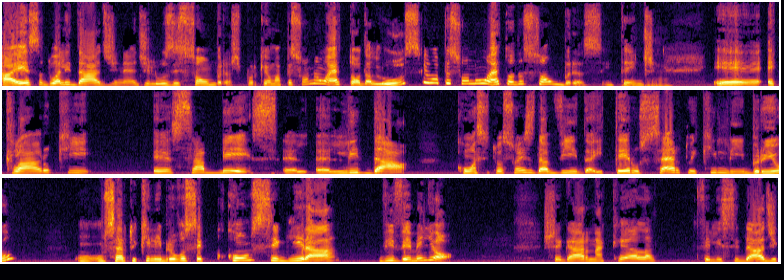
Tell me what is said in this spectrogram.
a essa dualidade, né, de luz e sombras, porque uma pessoa não é toda luz e uma pessoa não é toda sombras, entende? Uhum. É, é, claro que é, saber é, é, lidar com as situações da vida e ter o certo equilíbrio, um, um certo equilíbrio, você conseguirá viver melhor, chegar naquela felicidade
